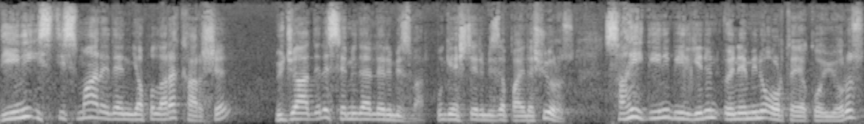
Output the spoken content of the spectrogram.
Dini istismar eden yapılara karşı mücadele seminerlerimiz var. Bu gençlerimizle paylaşıyoruz. Sahih dini bilginin önemini ortaya koyuyoruz.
